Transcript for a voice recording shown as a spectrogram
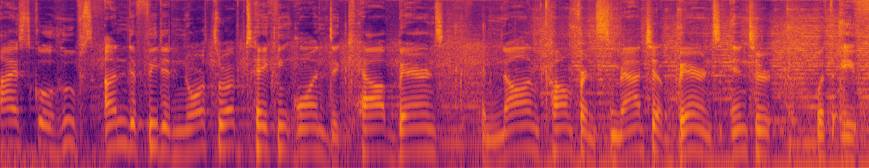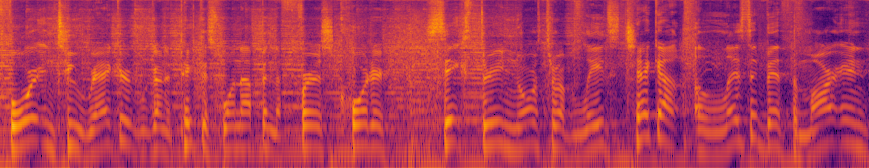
High School Hoops undefeated Northrop taking on DeKalb Barons in non-conference matchup. Barons enter with a 4-2 record. We're going to pick this one up in the first quarter. 6-3 Northrop leads. Check out Elizabeth Martin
